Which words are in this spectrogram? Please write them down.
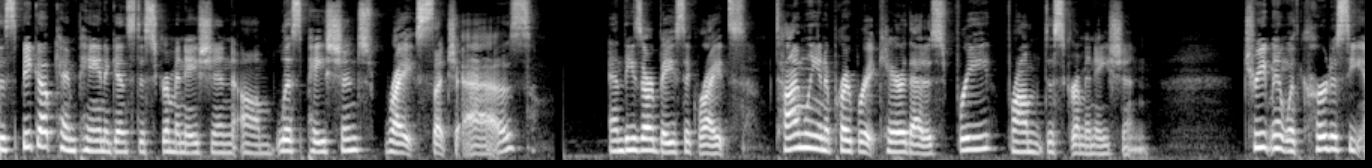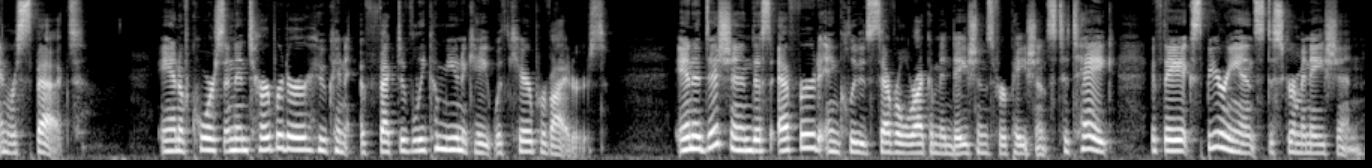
The Speak Up campaign against discrimination um, lists patients' rights such as, and these are basic rights timely and appropriate care that is free from discrimination, treatment with courtesy and respect, and of course, an interpreter who can effectively communicate with care providers. In addition, this effort includes several recommendations for patients to take if they experience discrimination.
